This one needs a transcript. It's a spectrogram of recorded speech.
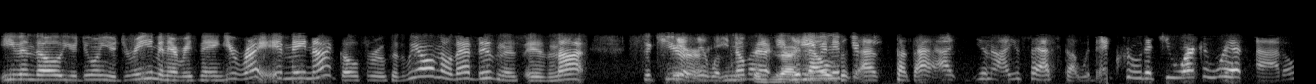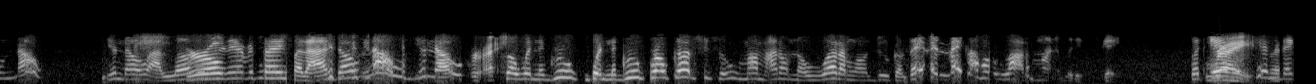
even though you're doing your dream and everything, you're right. It may not go through because we all know that business is not secure. It, it you know, exactly. you even know, if because I, I, you know, I used to ask her, with that crew that you working with, I don't know. You know, I love Girl. them and everything, but I don't know. You know. right. So when the group when the group broke up, she said, "Oh, Mama, I don't know what I'm gonna do because they didn't make a whole lot of money with Xscape. But Right. every penny that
